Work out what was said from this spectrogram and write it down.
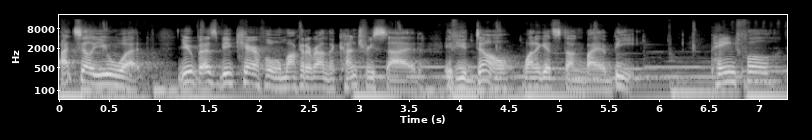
I tell you what, you best be careful when walking around the countryside if you don't want to get stung by a bee. Painful,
